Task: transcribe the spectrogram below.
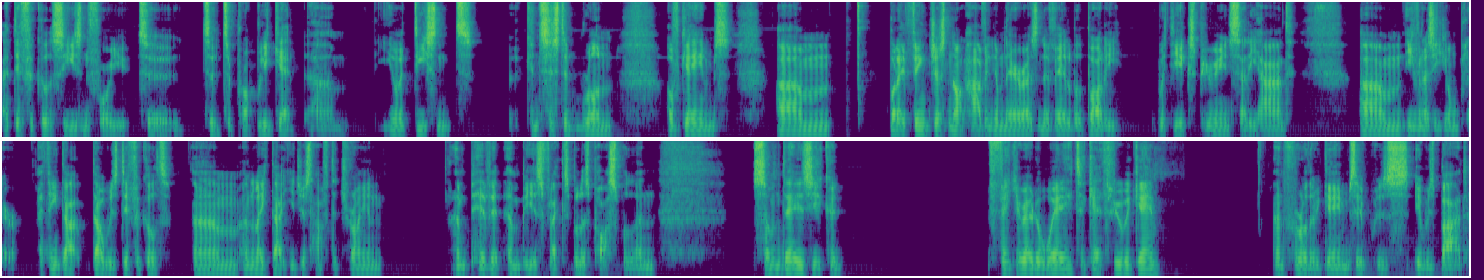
a difficult season for you to to, to properly get um, you know a decent consistent run of games um, but I think just not having him there as an available body with the experience that he had um, even as a young player. I think that that was difficult, um, and like that, you just have to try and and pivot and be as flexible as possible. And some days you could figure out a way to get through a game, and for other games it was it was bad.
